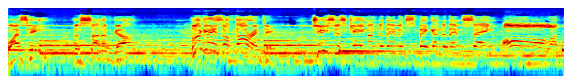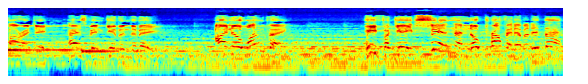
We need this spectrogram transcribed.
Was he the Son of God? Look at his authority. Jesus came unto them and spake unto them, saying, All authority has been given to me. I know one thing. He forgave sin, and no prophet ever did that.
